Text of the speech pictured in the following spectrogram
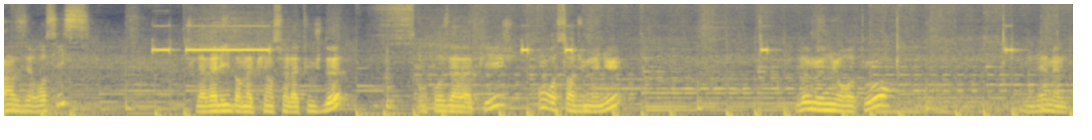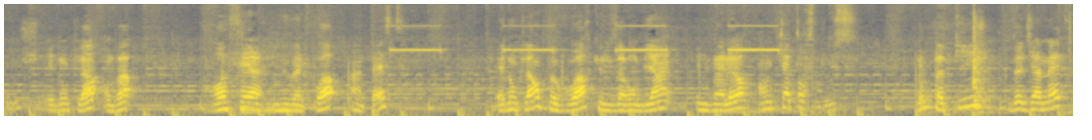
1,06. Je la valide en appuyant sur la touche 2. On pose la pige, on ressort du menu. Le menu retour, les mêmes touches. Et donc là, on va refaire une nouvelle fois un test. Et donc là, on peut voir que nous avons bien une valeur en 14 pouces. Donc notre pige de diamètre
